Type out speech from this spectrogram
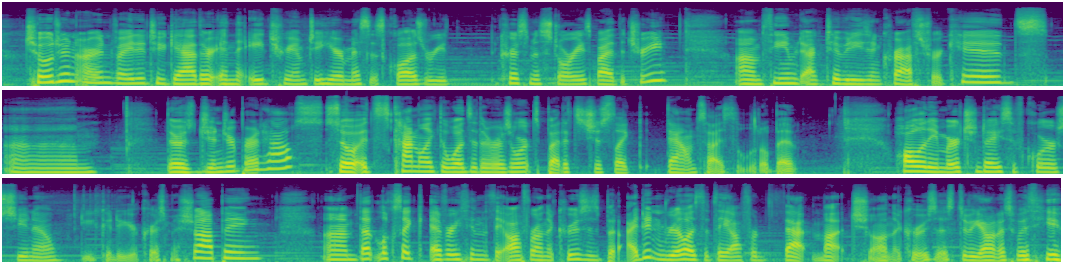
Children are invited to gather in the atrium to hear Mrs. Claus read Christmas stories by the tree. Um, themed activities and crafts for kids. Um, there's gingerbread house, so it's kind of like the ones at the resorts, but it's just like downsized a little bit. Holiday merchandise, of course, you know you can do your Christmas shopping. Um, that looks like everything that they offer on the cruises, but I didn't realize that they offered that much on the cruises. To be honest with you,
